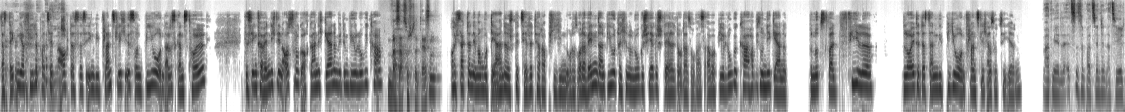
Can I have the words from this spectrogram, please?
Das denken ja viele Patienten auch, dass das irgendwie pflanzlich ist und Bio und alles ganz toll. Deswegen verwende ich den Ausdruck auch gar nicht gerne mit dem Biologika. Was sagst du stattdessen? Oh, ich sage dann immer moderne, spezielle Therapien oder so. Oder wenn, dann biotechnologisch hergestellt oder sowas. Aber Biologika habe ich noch nie gerne benutzt, weil viele Leute das dann mit Bio und pflanzlich assoziieren hat mir letztens eine Patientin erzählt,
